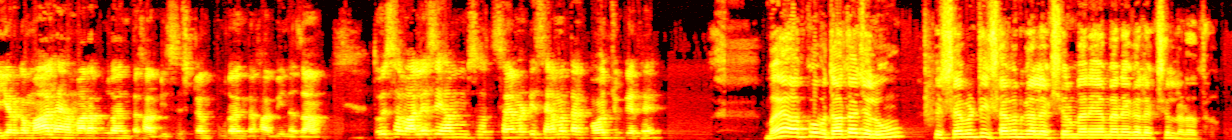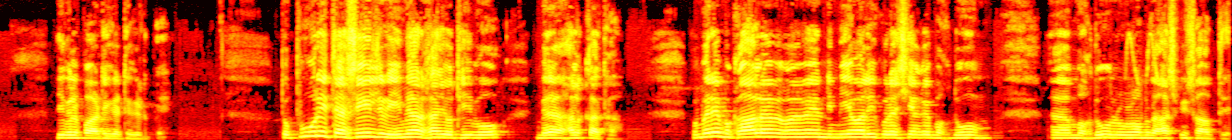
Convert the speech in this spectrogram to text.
یرغمال ہے ہمارا پورا انتخابی سسٹم، پورا انتخابی نظام۔ تو اس حوالے سے ہم سیونٹی سیون تک پہنچ چکے تھے۔ میں آپ کو بتاتا چلوں کہ سیونٹی سیون کا الیکشن میں نے ایم این اے کا الیکشن لڑا تھا، پیپل پارٹی کے ٹکٹ پہ۔ تو پوری تحصیل ریمیار خان جو تھی وہ میرا حلقہ تھا۔ تو میرے مقابلے میں میاں والی قریشیاں کے مخدوم مخدوم نور محمد ہاشمی صاحب تھے۔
